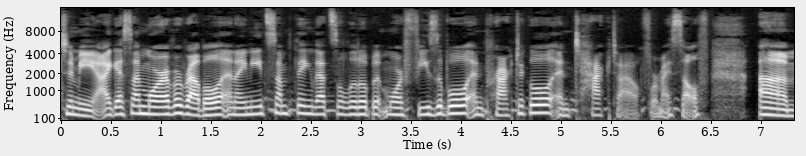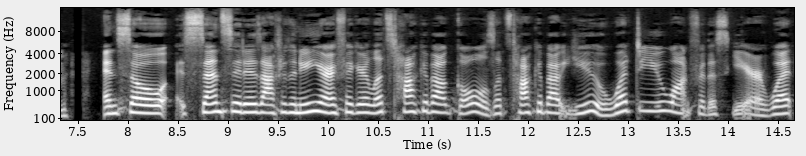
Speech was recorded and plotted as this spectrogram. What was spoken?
to me. I guess I'm more of a rebel and I need something that's a little bit more feasible and practical and tactile for myself. Um, and so, since it is after the new year, I figure let's talk about goals. Let's talk about you. What do you want for this year? What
